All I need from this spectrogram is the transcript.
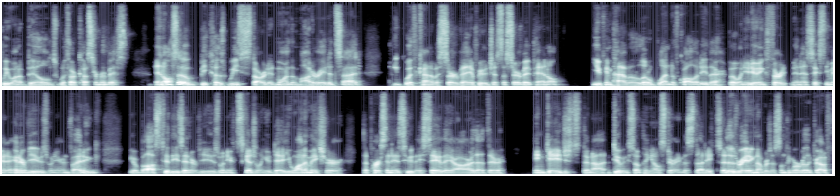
we want to build with our customer base. And also because we started more on the moderated side, with kind of a survey, if we were just a survey panel, you can have a little blend of quality there. But when you're doing 30 minute, 60 minute interviews, when you're inviting your boss to these interviews, when you're scheduling your day, you want to make sure the person is who they say they are, that they're engaged, they're not doing something else during the study. So those rating numbers are something we're really proud of.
